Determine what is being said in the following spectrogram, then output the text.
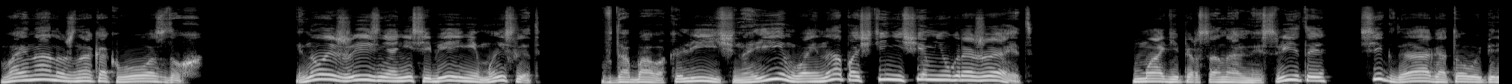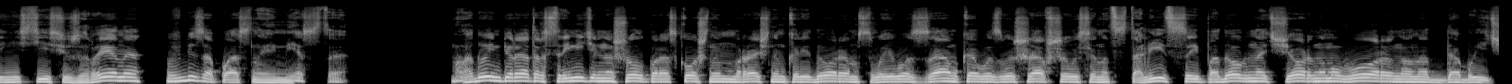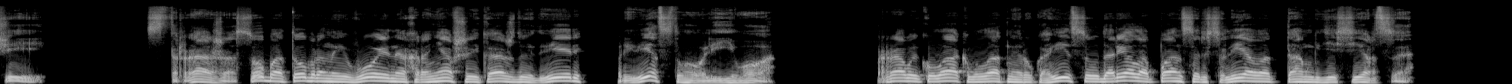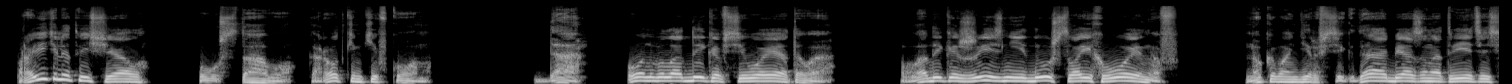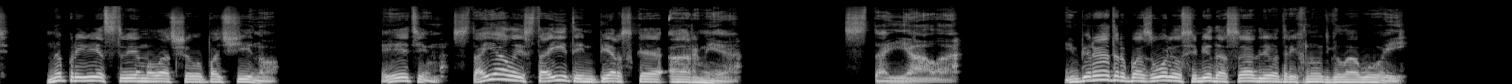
война нужна как воздух. Иной жизни они себе и не мыслят. Вдобавок, лично им война почти ничем не угрожает. Маги персональной свиты всегда готовы перенести сюзерена в безопасное место. Молодой император стремительно шел по роскошным мрачным коридорам своего замка, возвышавшегося над столицей, подобно черному ворону над добычей. Стража, особо отобранные воины, охранявшие каждую дверь, приветствовали его. Правый кулак в латной рукавице ударял о панцирь слева, там, где сердце. Правитель отвечал по уставу, коротким кивком. Да, он владыка всего этого. Владыка жизни и душ своих воинов. Но командир всегда обязан ответить на приветствие младшего по чину. Этим стояла и стоит имперская армия. Стояла. Император позволил себе досадливо тряхнуть головой.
